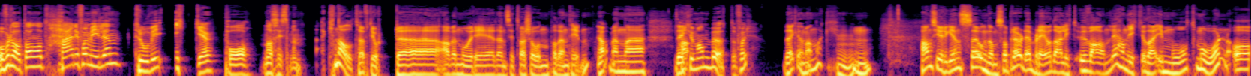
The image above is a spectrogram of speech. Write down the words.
Og fortalte han at her i familien tror vi ikke på nazismen. Knalltøft gjort uh, av en mor i den situasjonen på den tiden, Ja. men uh, Det kunne man bøte for. Det kunne man nok. Mm. Hans Jørgens eh, ungdomsopprør det ble jo da litt uvanlig. Han gikk jo da imot moren og,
